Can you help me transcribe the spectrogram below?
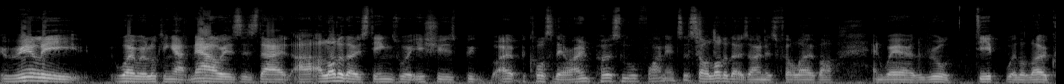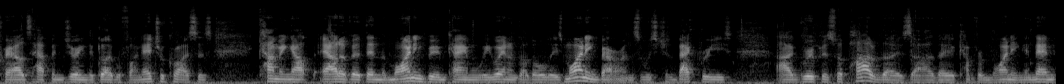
really where we're looking at now is is that uh, a lot of those things were issues be, uh, because of their own personal finances. So a lot of those owners fell over, and where the real dip, where the low crowds happened during the global financial crisis, coming up out of it, then the mining boom came, and we went and got all these mining barons, which the Bakrie's uh, groupers were part of those. Uh, they come from mining, and then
